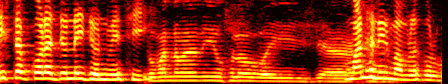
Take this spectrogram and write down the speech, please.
ডিস্টার্ব করার জন্যই জন্মেছি। তোমার নামে আমি হলো ওই মানহানির মামলা করব।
